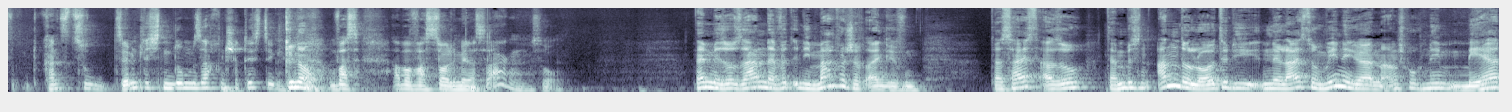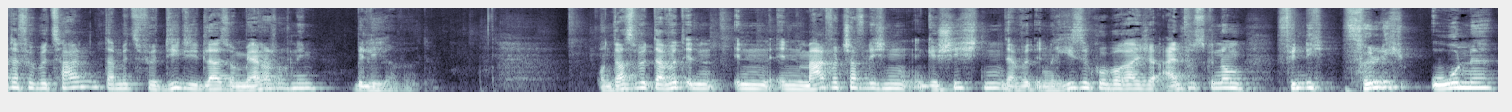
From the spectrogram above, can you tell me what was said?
du kannst zu sämtlichen dummen Sachen Statistiken. Genau. Und was, aber was soll mir das sagen? So. Nein, mir so sagen, da wird in die Marktwirtschaft eingegriffen. Das heißt also, da müssen andere Leute, die eine Leistung weniger in Anspruch nehmen, mehr dafür bezahlen, damit es für die, die die Leistung mehr in Anspruch nehmen, billiger wird. Und das wird, da wird in, in, in marktwirtschaftlichen Geschichten, da wird in Risikobereiche Einfluss genommen, finde ich völlig ohne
